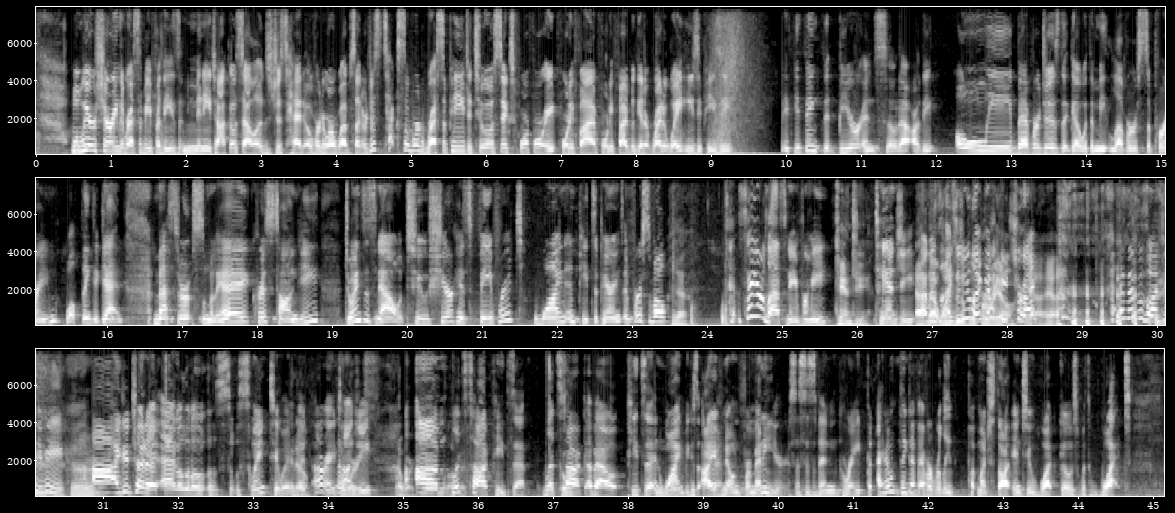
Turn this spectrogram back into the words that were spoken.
Well, we are sharing the recipe for these mini taco salads. Just head over to our website or just text the word recipe to 206 448 4545. You'll get it right away, easy peasy. If you think that beer and soda are the only beverages that go with the meat lovers supreme, well, think again. Master sommelier Chris Tanghe joins us now to share his favorite wine and pizza pairings. And first of all, Yeah. T- say your last name for me. Tanghe. Tanghe. Add that was, I did you like that reel. I tried? Yeah, yeah. and this is on TV. Uh, I did try to add a little uh, swank to it, You know, but all right, works. That works. Um, let's it. talk pizza. Let's Cool. talk about pizza and wine because I have known for many years this has been great, but I don't think I've ever really put much thought into what goes with what.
